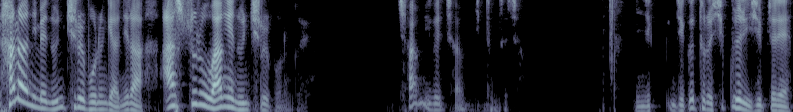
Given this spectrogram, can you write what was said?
하나님의 눈치를 보는 게 아니라 아수르 왕의 눈치를 보는 거예요. 참 이거 참 기통사죠. 이제 이제 끝으로 19절 20절에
